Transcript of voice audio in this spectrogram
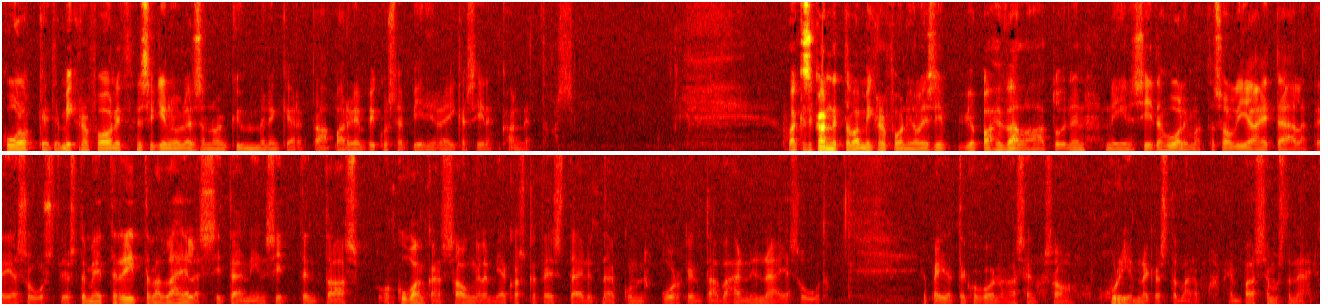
kuulokkeet ja mikrofonit, ja sekin on yleensä noin kymmenen kertaa parempi kuin se pieni reikä siinä kannettavassa. Vaikka se kannettava mikrofoni olisi jopa hyvälaatuinen, niin siitä huolimatta se on liian etäällä teidän suusta. Jos te menette riittävän lähelle sitä, niin sitten taas on kuvan kanssa ongelmia, koska teistä ei nyt näy kun kurkentaa vähän nenää ja suuta. Ja peitätte kokonaan sen. Se on hurjan näköistä varmaan. Enpä ole semmoista nähnyt.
